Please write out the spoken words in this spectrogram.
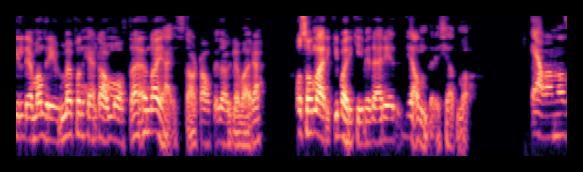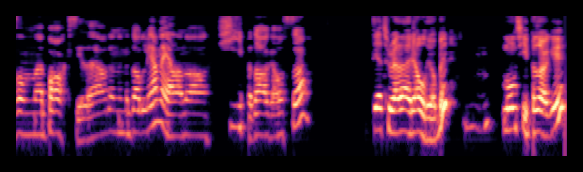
til det man driver med på en helt annen måte enn da jeg starta opp i dagligvare. Og sånn er det ikke bare Kiwi, det er i de andre kjedene òg. Er det noen sånn bakside av denne medaljen? Er det noen kjipe dager også? Det tror jeg det er i alle jobber. Mm. Noen kjipe dager.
